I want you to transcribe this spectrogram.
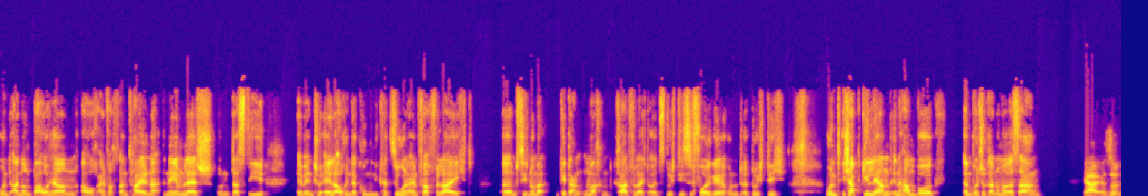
und anderen Bauherren auch einfach daran teilnehmen lässt und dass die eventuell auch in der Kommunikation einfach vielleicht ähm, sich nochmal Gedanken machen, gerade vielleicht auch jetzt durch diese Folge und äh, durch dich. Und ich habe gelernt in Hamburg, ähm, wolltest du gerade nochmal was sagen? Ja, also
